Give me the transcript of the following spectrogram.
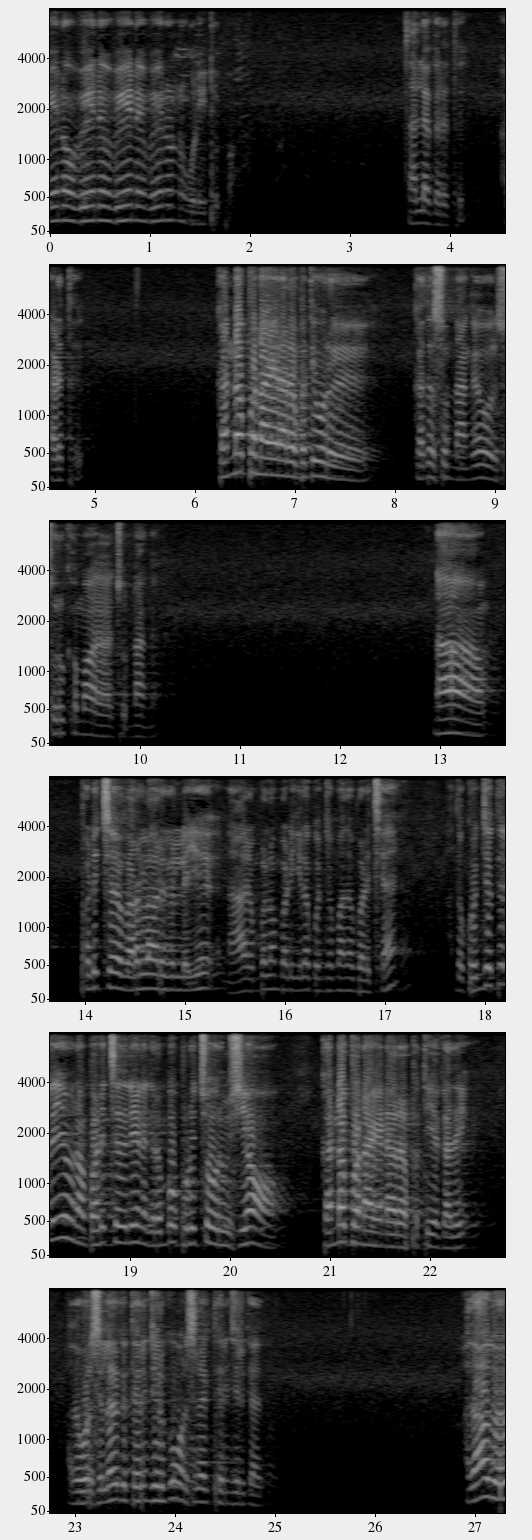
வேணும் வேணும் வேணும் வேணும்னு ஓடிட்டு இருப்பான். நல்ல கருத்து. அடுத்து கண்ணப்ப நாயனரை பற்றி ஒரு கதை சொன்னாங்க ஒரு சுருக்கமாக சொன்னாங்க. நான் படித்த வரலாறுகள்லையே நான் ரொம்பலாம் படிக்கல கொஞ்சமாக தான் படித்தேன் அந்த கொஞ்சத்துலேயும் நான் படித்ததுலேயே எனக்கு ரொம்ப பிடிச்ச ஒரு விஷயம் கண்ணப்ப நாயனாரை பற்றிய கதை. அது ஒரு சிலருக்கு தெரிஞ்சிருக்கும் ஒரு சிலருக்கு தெரிஞ்சிருக்காது. அதாவது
